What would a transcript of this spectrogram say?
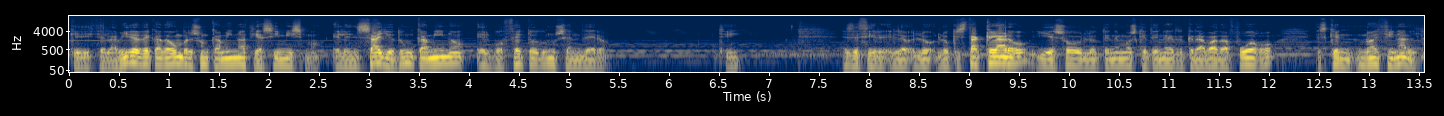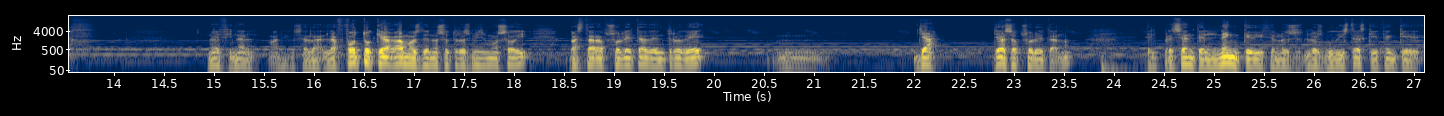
que dice, la vida de cada hombre es un camino hacia sí mismo, el ensayo de un camino, el boceto de un sendero. ¿Sí? Es decir, lo, que está claro, y eso lo tenemos que tener grabado a fuego, es que no hay final. No hay final, ¿vale? O sea, la, foto que hagamos de nosotros mismos hoy va a estar obsoleta dentro de... Mm, ya, ya es obsoleta, ¿no? El presente, el nen que dicen los, budistas, que dicen que,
